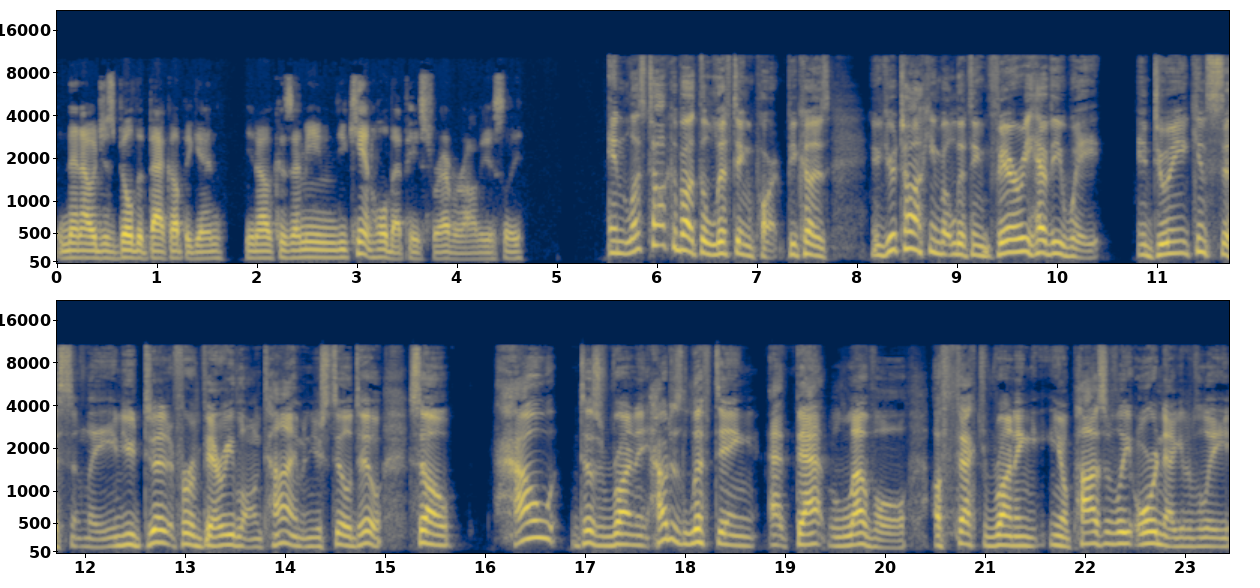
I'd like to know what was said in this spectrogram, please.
and then I would just build it back up again. You know, because I mean you can't hold that pace forever, obviously. And let's talk about the lifting part because you're talking about lifting very heavy weight and doing it consistently. And you did it for a very long time and you still do. So how does running, how does lifting at that level affect running, you know, positively or negatively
